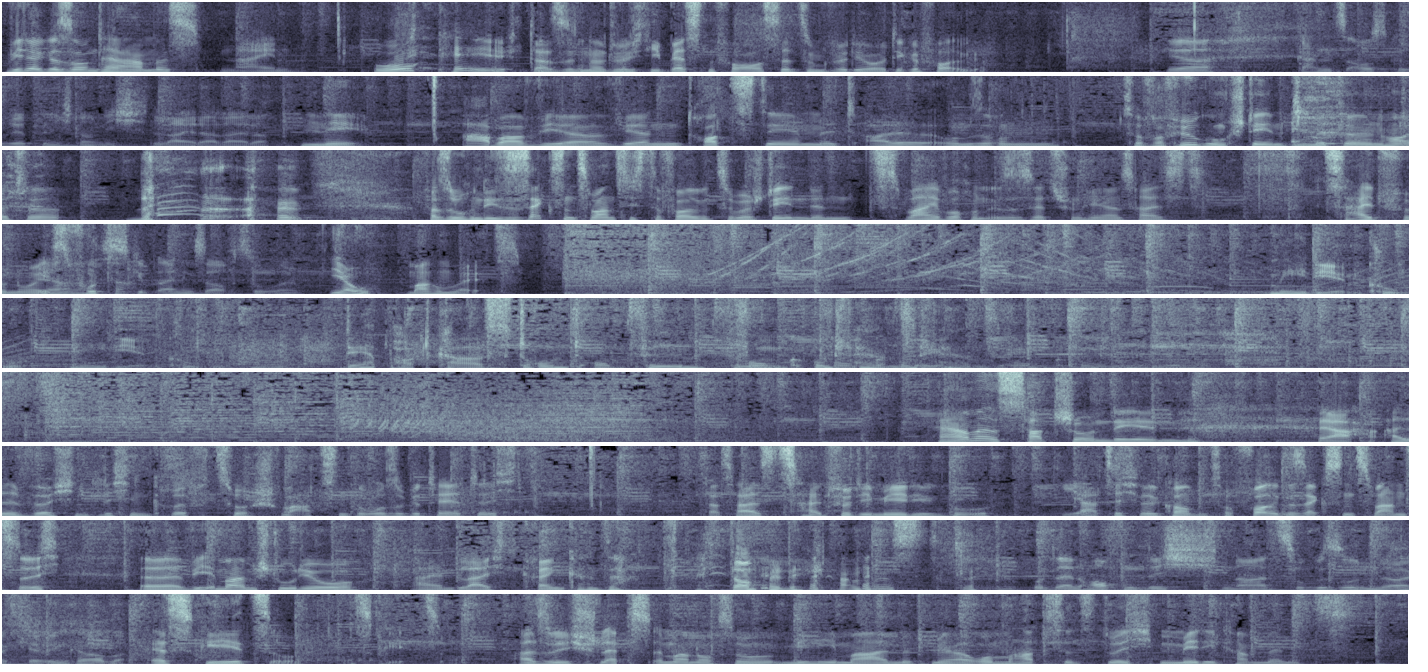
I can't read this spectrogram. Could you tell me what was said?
Wieder gesund, Herr Hammes? Nein. Okay, das sind natürlich die besten Voraussetzungen für die heutige Folge. Ja, ganz ausgerührt bin ich noch nicht. Leider, leider. Nee, aber wir werden trotzdem mit all unseren zur Verfügung stehenden Mitteln heute versuchen, diese 26. Folge zu überstehen, denn zwei Wochen ist es jetzt schon her. Das heißt, Zeit für neues ja, Futter. Es gibt einiges aufzuholen. Jo, machen wir jetzt. Medienkuh. Medienkuh. Der Podcast rund um Film, Funk und Fernsehen. Hermes hat schon den ja, allwöchentlichen Griff zur schwarzen Dose getätigt. Das heißt, Zeit für die Medienkuh. Ja. Herzlich willkommen zur Folge 26. Äh, wie immer im Studio ein leicht kränkelnder Dominik Hammes. Und ein hoffentlich nahezu gesunder Kevin Körber. Es geht so, es geht so. Also ich schlepp's immer noch so minimal mit mir herum, hab's jetzt durch Medikament,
